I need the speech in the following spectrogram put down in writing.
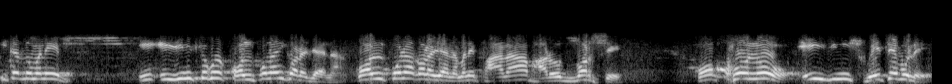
এটা তো মানে এই এই জিনিসটা কোনো কল্পনাই করা যায় না। কল্পনা করা যায় না। মানে সারা ভারতবর্ষে কখনো এই জিনিস হয়েছে বলে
